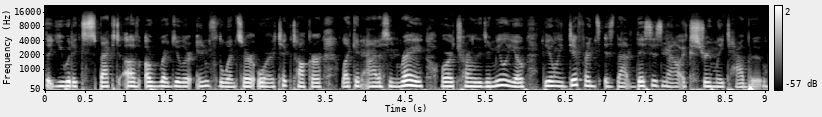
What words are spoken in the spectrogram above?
that you would expect of a regular influencer or a TikToker like an Addison Rae or a Charli D'Amelio. The only difference is that this is now extremely taboo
